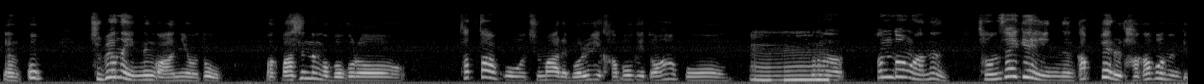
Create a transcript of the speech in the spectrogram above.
그냥 꼭 주변에 있는 거 아니어도 막 맛있는 거 먹으러 차 타고 주말에 멀리 가보기도 하고 음, 그러나 한동안은 전 세계에 있는 카페를 다 가보는 게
